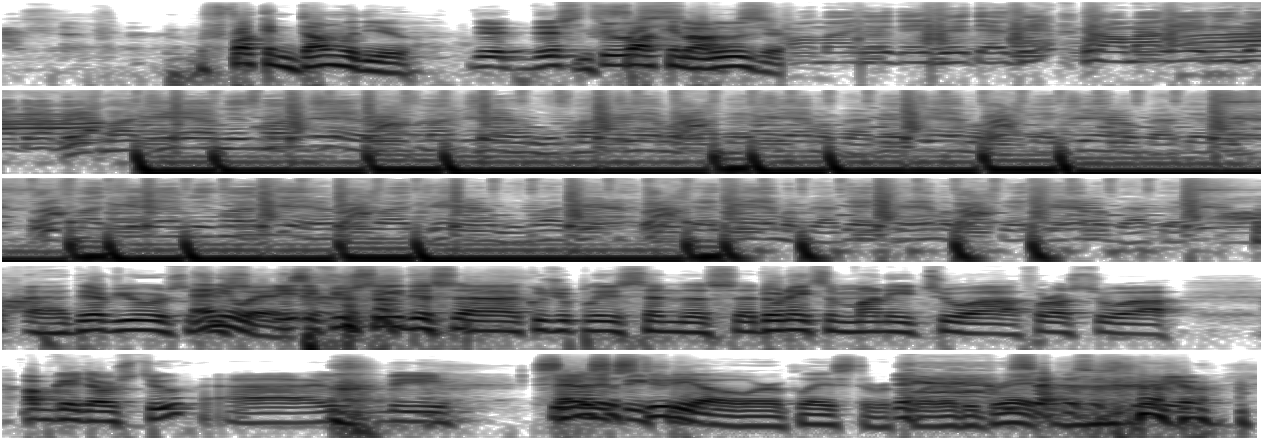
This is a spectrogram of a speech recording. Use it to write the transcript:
We're fucking done with you. Dude, this You fucking sucks. loser. Uh, dear viewers, if you, see, if you see this, uh, could you please send us, uh, donate some money to uh, for us to uh, upgrade ours too? Uh, it would be Send us a studio or a place to record. That'd be great. send us a studio.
